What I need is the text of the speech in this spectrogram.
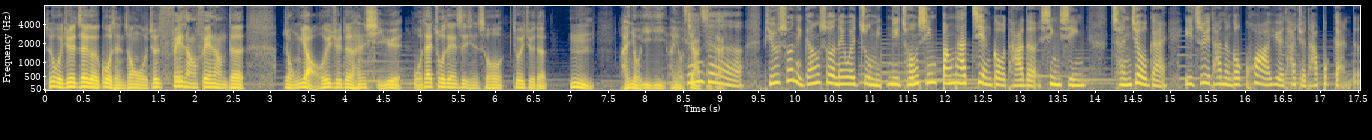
所以我觉得这个过程中，我就非常非常的荣耀，我会觉得很喜悦。我在做这件事情的时候，就会觉得嗯。很有意义，很有价值。真的，比如说你刚刚说的那位著名，你重新帮他建构他的信心、成就感，以至于他能够跨越他觉得他不敢的，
